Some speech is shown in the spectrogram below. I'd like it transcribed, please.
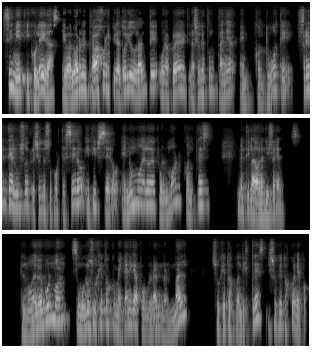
Simit y colegas evaluaron el trabajo respiratorio durante una prueba de ventilación espontánea en, con tubo T frente al uso de presión de soporte cero y tip 0 en un modelo de pulmón con tres ventiladores diferentes. El modelo de pulmón simuló sujetos con mecánica pulmonar normal, sujetos con distrés y sujetos con EPOC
